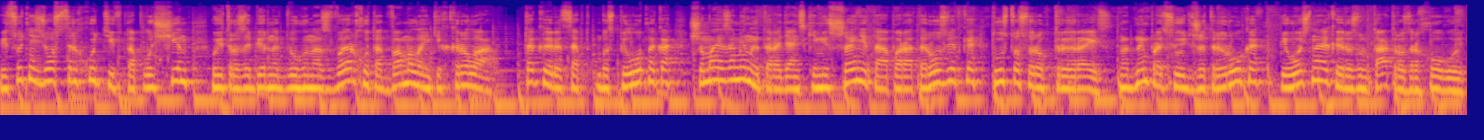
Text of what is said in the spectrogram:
Відсутність гострих кутів та площин у вітрозабірних двигуна зверху та два маленьких крила. Такий рецепт безпілотника, що має замінити радянські мішені та апарати розвідки Ту-143 рейс. Над ним працюють вже три роки, і ось на який результат розраховують.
